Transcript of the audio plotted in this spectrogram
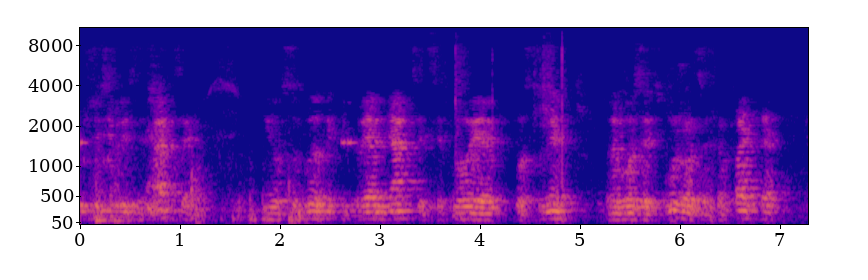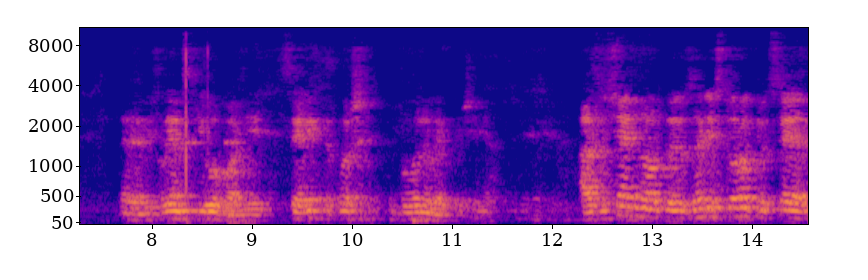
участь в різних акціях. І особливо такі приємні акції, це коли пластуни привозять в Ужгород, Закарпаття, е, Віфлеємські угоді. Цей рік також було не виключення. А звичайно, е, взагалі 100 років це,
